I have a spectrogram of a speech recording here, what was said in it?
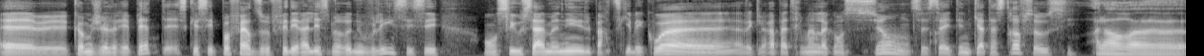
euh, comme je le répète, est-ce que c'est pas faire du fédéralisme renouvelé? C'est- on sait où ça a mené le Parti québécois euh, avec le rapatriement de la Constitution. Ça a été une catastrophe, ça aussi. Alors, euh,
